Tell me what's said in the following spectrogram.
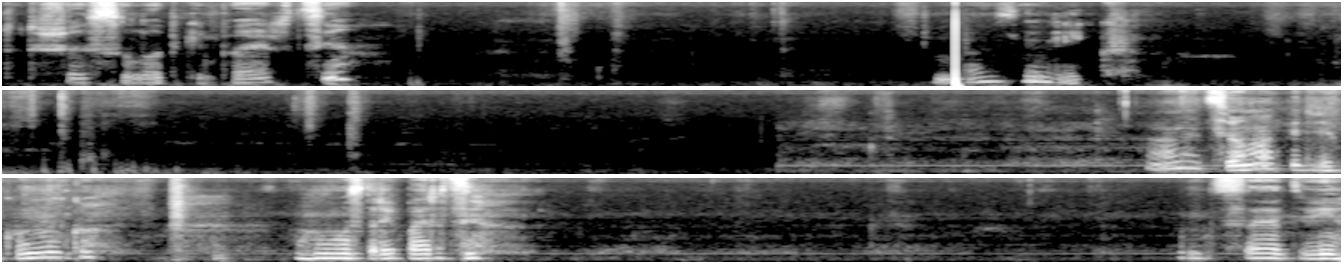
Тут ще солодкі перці. Базилік. А на цьому підвіконнику гострі перці. Це дві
